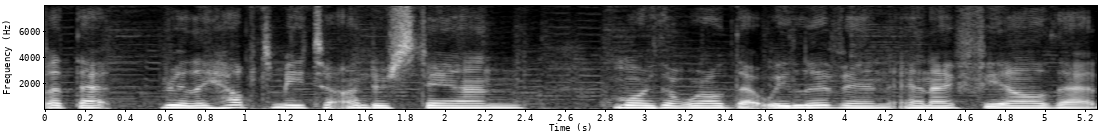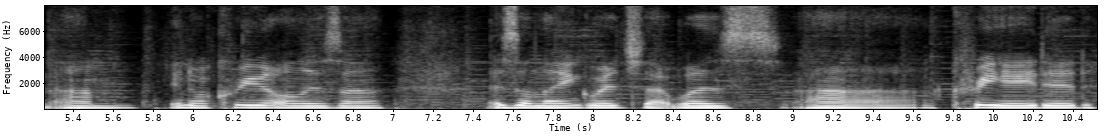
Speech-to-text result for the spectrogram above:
but that really helped me to understand more the world that we live in. And I feel that um, you know, Creole is a is a language that was uh, created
